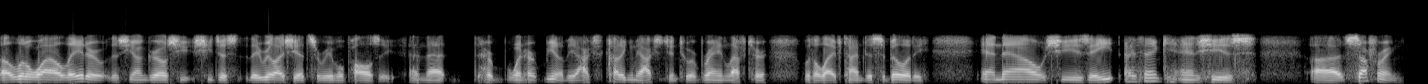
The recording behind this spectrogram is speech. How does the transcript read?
a little while later, this young girl, she she just they realized she had cerebral palsy, and that her when her you know the ox- cutting the oxygen to her brain left her with a lifetime disability, and now she's eight, I think, and she's uh, suffering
